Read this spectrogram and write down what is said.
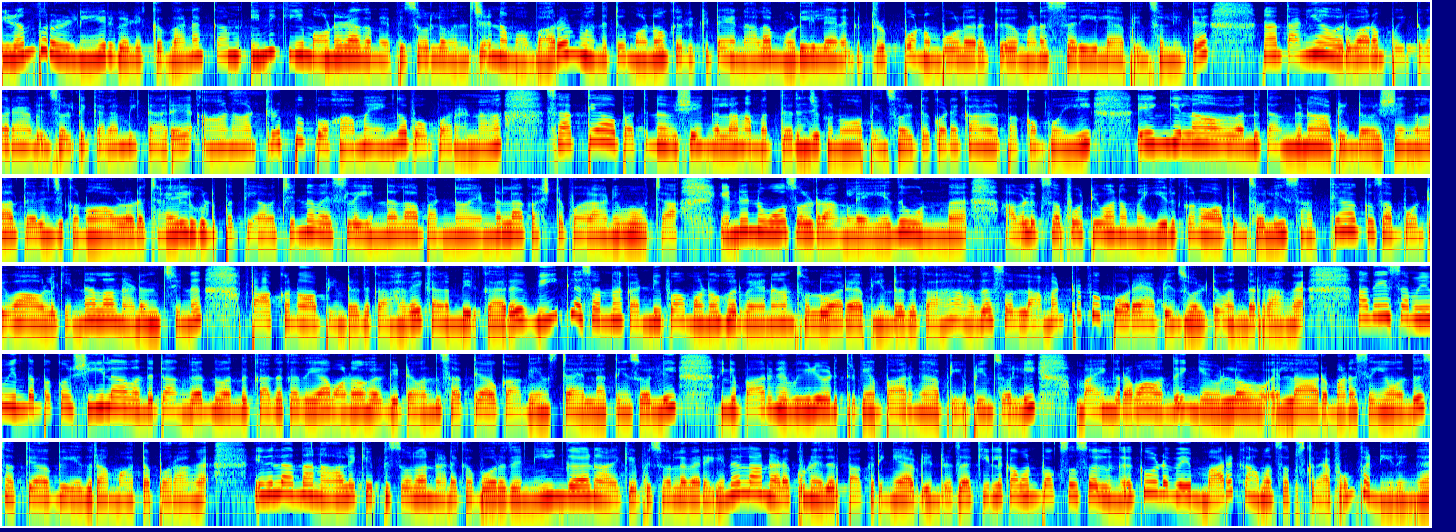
இடம்பொருள் நேயர்களுக்கு வணக்கம். இன்றைக்கி மௌனராகம் எபிசோடில் வந்துட்டு நம்ம வருண் வந்துட்டு மனோகர்கிட்ட என்னால் முடியல எனக்கு ட்ரிப் போகணும் போல் இருக்குது மனசு சரியில்லை அப்படின்னு சொல்லிட்டு நான் தனியாக ஒரு வாரம் போயிட்டு வரேன் அப்படின்னு சொல்லிட்டு கிளம்பிட்டாரு. ஆனால் ட்ரிப்பு போகாமல் எங்கே போக போகிறேன்னா சத்யாவை பற்றின விஷயங்கள்லாம் நம்ம தெரிஞ்சுக்கணும் அப்படின்னு சொல்லிட்டு கொடைக்கானல் பக்கம் போய் எங்கெல்லாம் அவள் வந்து தங்குனா அப்படின்ற விஷயங்கள்லாம் தெரிஞ்சுக்கணும். அவளோட சைல்டுஹுட் பற்றி அவள் சின்ன வயசில் என்னெல்லாம் பண்ணா என்னெல்லாம் கஷ்டப்ப அனுபவிச்சா என்னென்னவோ சொல்கிறாங்களே எது உண்மை? அவளுக்கு சப்போர்ட்டிவாக நம்ம இருக்கணும் அப்படின்னு சொல்லி சத்யாவுக்கு சப்போர்ட்டிவாக அவளுக்கு என்னெல்லாம் நடந்துச்சுன்னு பார்க்கணும் அப்படின்றதுக்காகவே கிளம்பியிருக்காரு. வீட்டில் சொன்னால் கண்டிப்பாக மனோகர் வேணான்னு சொல்லுவார் அப்படின்றதுக்காக அதை சொல்லாமல் ட்ரிப்பு போகிறேன் அப்படின்னு சொல்லிட்டு வந்துடுறாங்க. அதே சமயம் இந்த பக்கம் ஷீலா வந்துட்டு அங்கேருந்து வந்து கதை கதையாக மனோகர் கிட்ட வந்து சத்யாவுக்கு அகேன்ஸ்டாக எல்லாத்தையும் சொல்லி இங்கே பாருங்கள் வீடியோ எடுத்திருக்கேன் பாருங்கள் அப்படி இப்படின்னு சொல்லி பயங்கரமாக வந்து இங்கே உள்ள எல்லார் மனசையும் வந்து சத்யாவுக்கு எதிராக மாற்ற போகிறாங்க இதெல்லாம் தான் நாளைக்கு எபிசோடாக நடக்க போகிறது நீங்கள் நாளைக்கு எபிசோடில் வேறு என்னெல்லாம் நடக்கும்னு எதிர்பார்க்குறீங்க அப்படின்றத கீழே கமெண்ட் பாக்ஸில் சொல்லுங்கள் கூடவே மறக்காமல் சப்ஸ்கிரைபும் பண்ணிடுங்க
